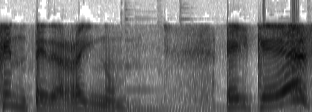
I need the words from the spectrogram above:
gente de reino. El que es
